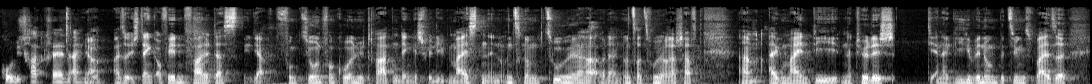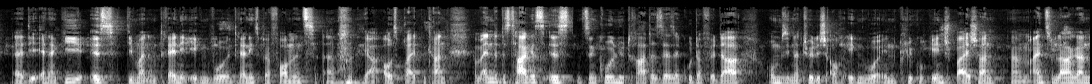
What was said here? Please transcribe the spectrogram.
Kohlenhydratquellen eingehen. Ja, also ich denke auf jeden Fall, dass ja Funktion von Kohlenhydraten, denke ich, für die meisten in unserem Zuhörer oder in unserer Zuhörerschaft ähm, allgemein die natürlich die Energiegewinnung beziehungsweise äh, die Energie ist, die man im Training irgendwo in Trainingsperformance äh, ja, ausbreiten kann. Am Ende des Tages ist, sind Kohlenhydrate sehr, sehr gut dafür da, um sie natürlich auch irgendwo in Glykogenspeichern ähm, einzulagern.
